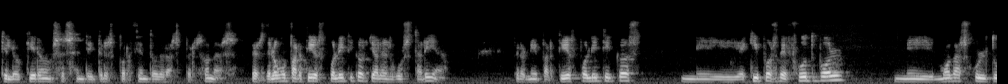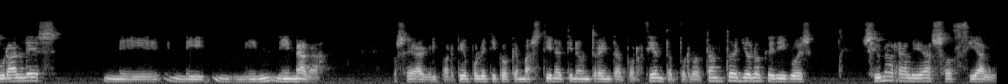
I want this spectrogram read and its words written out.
que lo quiera un 63% de las personas. Desde luego partidos políticos ya les gustaría, pero ni partidos políticos, ni equipos de fútbol, ni modas culturales, ni, ni, ni, nada. O sea, el partido político que más tiene tiene un 30%. Por lo tanto, yo lo que digo es, si una realidad social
